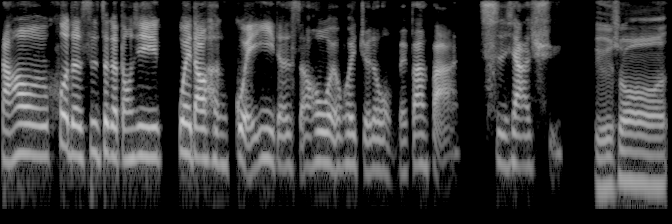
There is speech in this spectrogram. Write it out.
然后或者是这个东西味道很诡异的时候，我也会觉得我没办法吃下去。比如说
